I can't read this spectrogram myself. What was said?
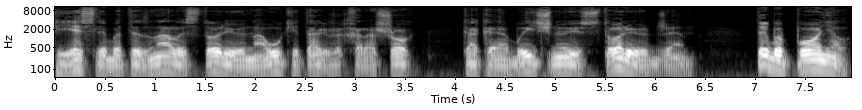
Если бы ты знал историю науки так же хорошо, как и обычную историю, Джен, ты бы понял,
